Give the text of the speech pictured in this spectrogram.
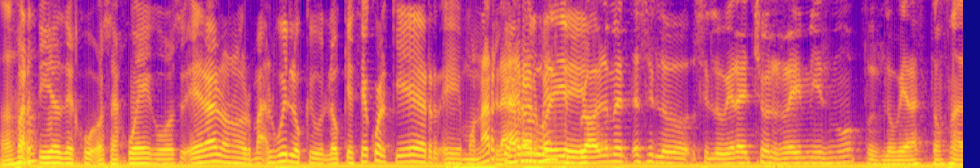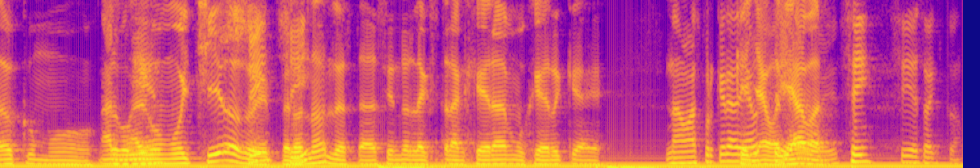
Ajá. partidas de o sea, juegos. Era lo normal, güey, lo que, lo que hacía cualquier eh, monarca Claro, güey, realmente. probablemente si lo, si lo hubiera hecho el rey mismo, pues lo hubieran tomado como Algo como algo muy chido, Sí, güey. Pero sí. no, lo está haciendo la extranjera mujer que... Nada más porque era de Que ya Austria, odiaban. güey. Sí, sí, exacto.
